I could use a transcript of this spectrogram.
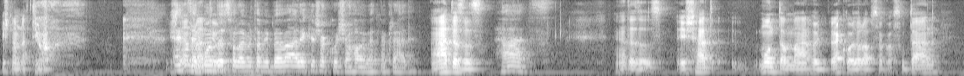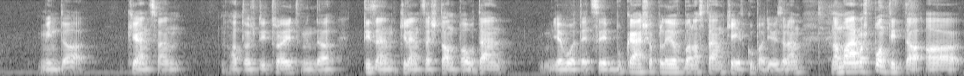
És nem lett jó. és Egyszer nem mondasz jó. valamit, ami beválik, és akkor se hallgatnak rád. Hát ez az. Hát... Hát ez az. És hát mondtam már, hogy rekord alapszakasz után mind a 96-os Detroit, mind a 19-es Tampa után ugye volt egy szép bukás a playoffban, aztán két kupa győzelem. Na már most pont itt a, a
